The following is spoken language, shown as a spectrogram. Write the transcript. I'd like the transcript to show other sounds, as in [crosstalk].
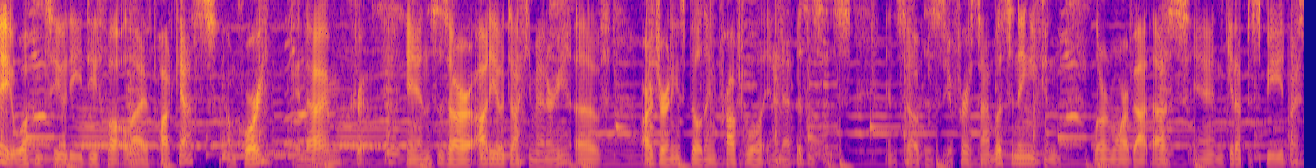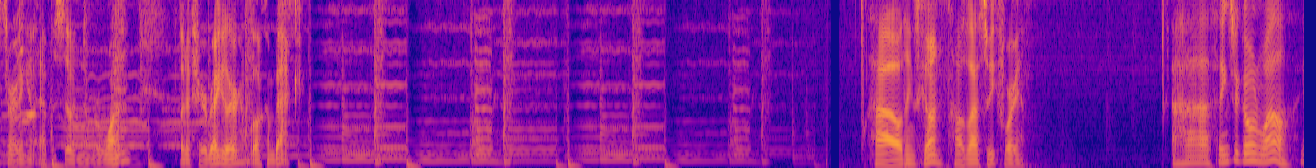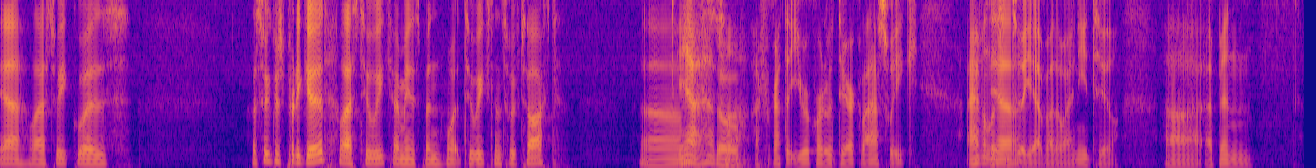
Hey, welcome to the Default Alive podcast. I'm Corey, And I'm Chris. and this is our audio documentary of our journeys building profitable internet businesses. And so, if this is your first time listening, you can learn more about us and get up to speed by starting at episode number one. But if you're a regular, welcome back. How are things going? How was last week for you? Uh, things are going well. Yeah, last week was last week was pretty good. Last two weeks, I mean, it's been what two weeks since we've talked. Um, yeah, so. I forgot that you recorded with Derek last week. I haven't listened Yeah. to it yet, by the way. I need to. Uh, I've been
